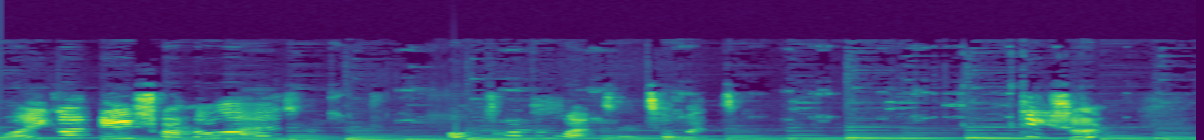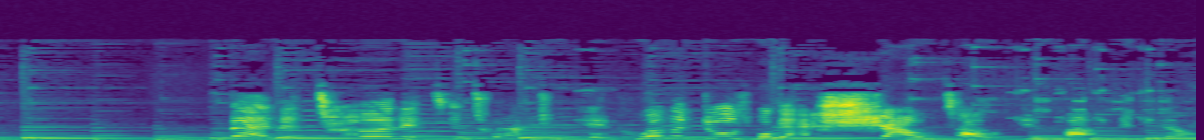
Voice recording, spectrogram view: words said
What you gotta do is scramble the letters. Unscramble the letters until it's decent. Then turn it into an actual game. Whoever does will get a shout out in that video.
